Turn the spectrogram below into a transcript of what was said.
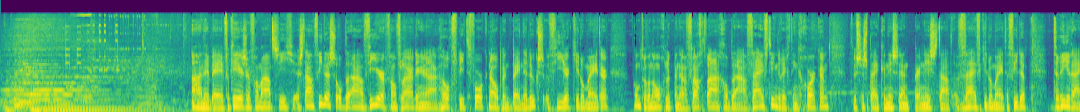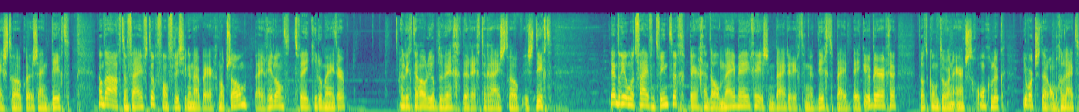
ANEB Verkeersinformatie. Er staan files op de A4 van Vlaardingen naar Hoogvliet... voorknopend Benelux, 4 kilometer. Komt er een ongeluk met een vrachtwagen op de A15 richting Gorkum. Tussen Spijkenisse en Pernis staat 5 kilometer file. Drie rijstroken zijn dicht. Dan de A58 van Vlissingen naar Bergen-op-Zoom. Bij Rilland 2 kilometer. Er ligt er olie op de weg, de rechte rijstrook is dicht. En 325 Bergendal-Nijmegen is in beide richtingen dicht bij Beek-Ubbergen. Dat komt door een ernstig ongeluk. Je wordt daar omgeleid.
